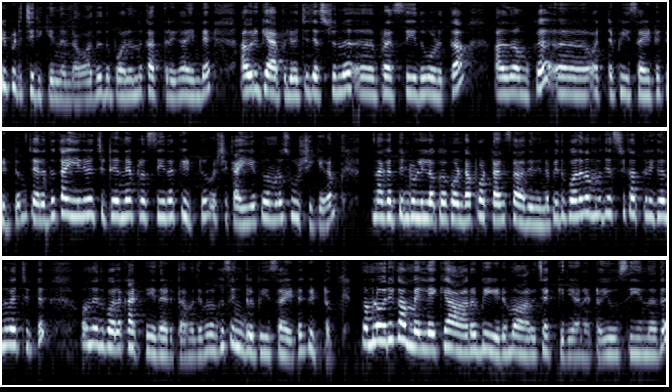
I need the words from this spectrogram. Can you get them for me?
ഒട്ടിപ്പിടിച്ചിരിക്കുന്നുണ്ടാവും. അത് ഇതുപോലെ ഒന്ന് കത്രിക അതിന്റെ ആ ഒരു ഗ്യാപ്പിൽ വെച്ച് ജസ്റ്റ് ഒന്ന് പ്രസ് ചെയ്ത് കൊടുത്താൽ അത് നമുക്ക് ഒറ്റ പീസായിട്ട് കിട്ടും. ചിലത് കയ്യിൽ വെച്ചിട്ട് തന്നെ പ്രസ് ചെയ്താൽ കിട്ടും. പക്ഷേ കൈയൊക്കെ നമ്മൾ സൂക്ഷിക്കണം. നഖത്തിന്റെ ഉള്ളിലൊക്കെ കൊണ്ടാൽ പൊട്ടാൻ സാധ്യതയുണ്ട്. അപ്പോൾ ഇതുപോലെ നമ്മൾ ജസ്റ്റ് കത്രിക ഒന്ന് വെച്ചിട്ട് ഒന്ന് ഇതുപോലെ കട്ട് ചെയ്തെടുത്താൽ മതി. അപ്പോൾ നമുക്ക് സിംഗിൾ പീസായിട്ട് കിട്ടും. നമ്മൾ ഒരു കമ്മലിലേക്ക് ആറ് ബീഡും ആറ് ചക്കിരിയാണ് കേട്ടോ യൂസ് ചെയ്യുന്നത്.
